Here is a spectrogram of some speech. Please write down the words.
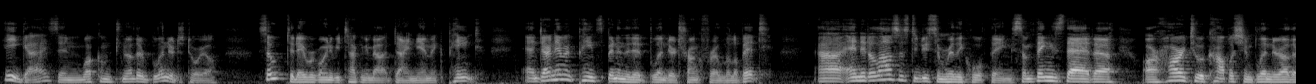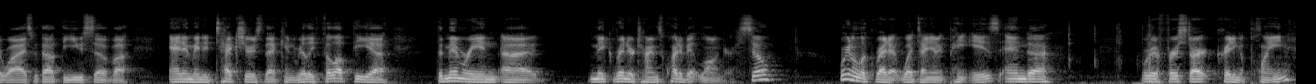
hey guys and welcome to another Blender tutorial. So today we're going to be talking about Dynamic Paint. And Dynamic Paint's been in the Blender trunk for a little bit. Uh, and it allows us to do some really cool things. Some things that uh, are hard to accomplish in Blender otherwise without the use of uh, animated textures that can really fill up the, uh, the memory and uh, make render times quite a bit longer. So we're going to look right at what Dynamic Paint is and uh, we're going to first start creating a plane.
